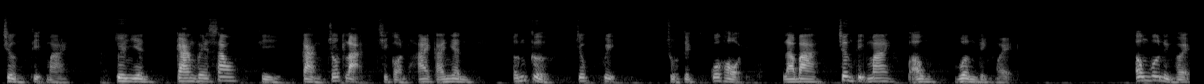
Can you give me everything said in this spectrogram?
Trường Thị Mai. Tuy nhiên, càng về sau thì càng chốt lại chỉ còn hai cá nhân ứng cử chức vị Chủ tịch Quốc hội là bà Trương Thị Mai và ông Vương Đình Huệ. Ông Vương Đình Huệ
